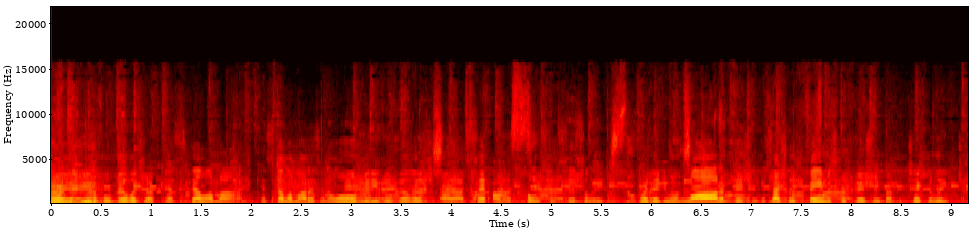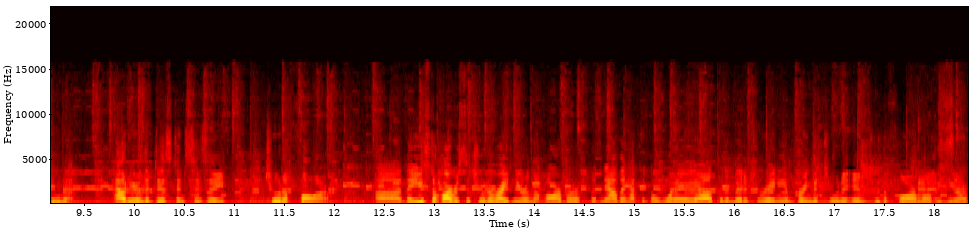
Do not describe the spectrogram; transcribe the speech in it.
We're in the beautiful village of Castellammare. Castellammare is an old medieval village uh, set on the coast of Sicily where they do a lot of fishing. It's actually famous for fishing, but particularly tuna. Out here in the distance is a tuna farm. Uh, they used to harvest the tuna right here in the harbor, but now they have to go way out to the Mediterranean, bring the tuna into the farm over here,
